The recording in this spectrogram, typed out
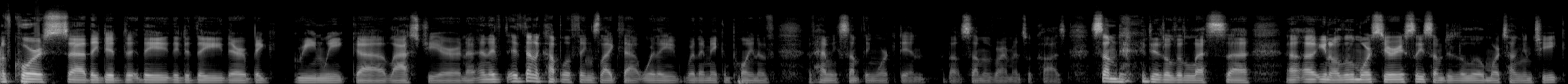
of course, uh, they did the, they they did the their big Green Week uh, last year, and and they've, they've done a couple of things like that where they where they make a point of of having something worked in about some environmental cause. Some did a little less, uh, uh, uh, you know, a little more seriously. Some did a little more tongue in cheek.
